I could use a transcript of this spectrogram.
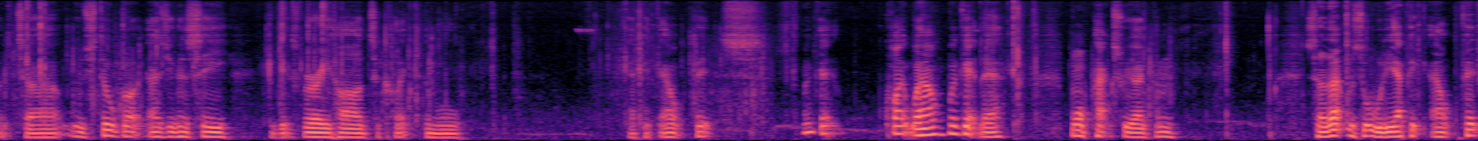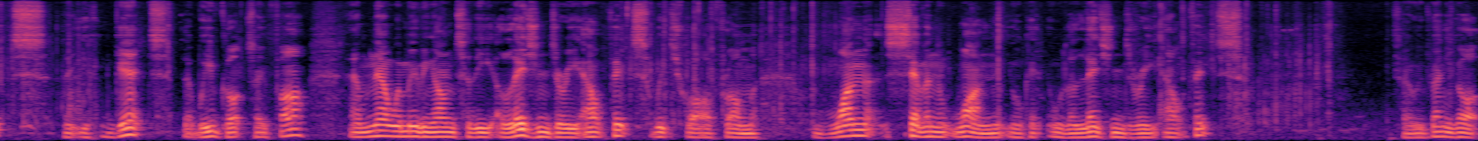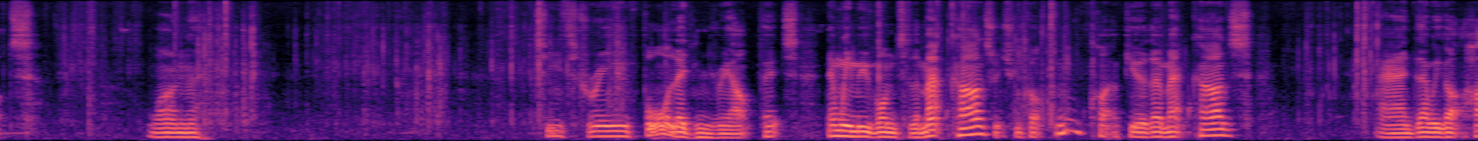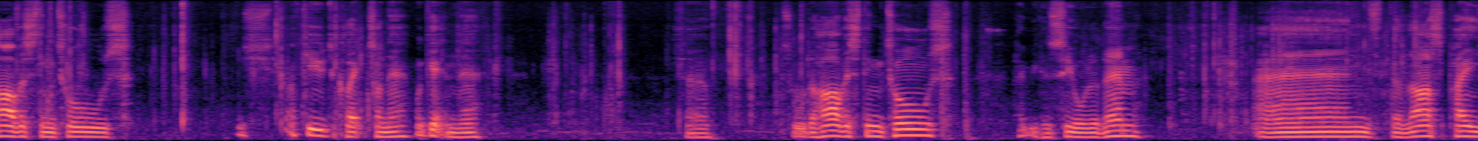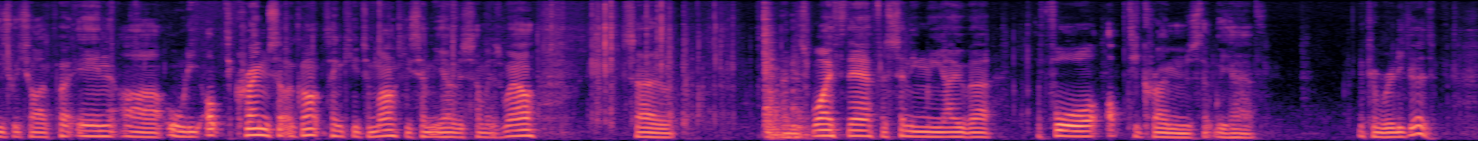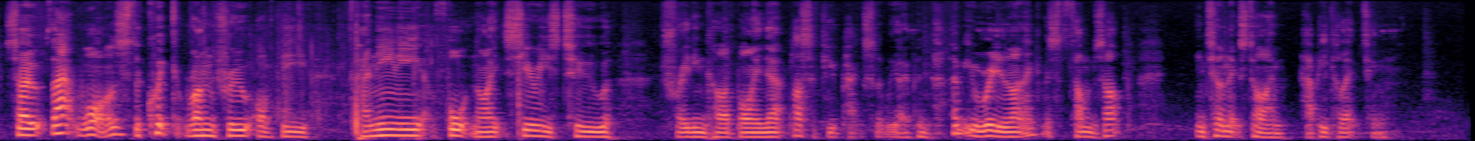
but uh, we've still got, as you can see, it gets very hard to collect them all. Epic outfits. We get quite well. We'll get there more packs we open. So that was all the epic outfits that you can get that we've got so far. And now we're moving on to the legendary outfits, which are from 171. You'll get all the legendary outfits. So we've only got one, two, three, four legendary outfits. Then we move on to the map cards, which we've got mm, quite a few of the map cards. And then we got harvesting tools. A few to collect on there. We're getting there. So it's all the harvesting tools. Hope you can see all of them. And the last page which I put in are all the Optichromes that I got. Thank you to Mark, he sent me over some as well. So and his wife there for sending me over the four Optichromes that we have. Looking really good. So that was the quick run through of the Panini Fortnite Series 2 trading card binder, plus a few packs that we opened. Hope you really like that. Give us a thumbs up. Until next time, happy collecting.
